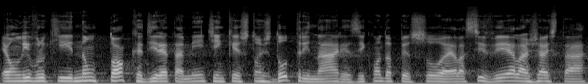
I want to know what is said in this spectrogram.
é um livro que não toca diretamente em questões doutrinárias e quando a pessoa ela se vê, ela já está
